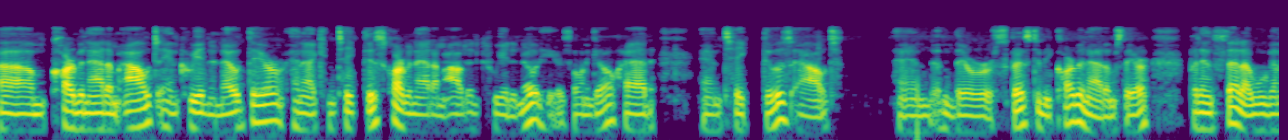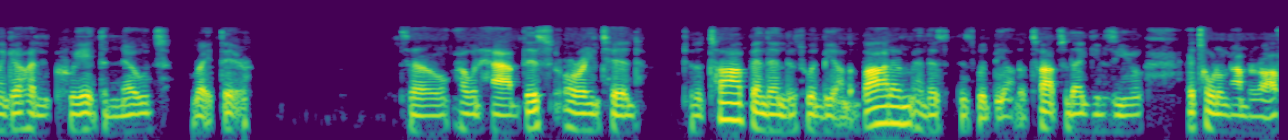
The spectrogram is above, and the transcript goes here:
um, carbon atom out and create a node there and I can take this carbon atom out and create a node here. So I'm going to go ahead and take those out and, and there were supposed to be carbon atoms there but instead we're going to go ahead and create the nodes right there. So I would have this oriented to the top and then this would be on the bottom and this this would be on the top. So that gives you a total number of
